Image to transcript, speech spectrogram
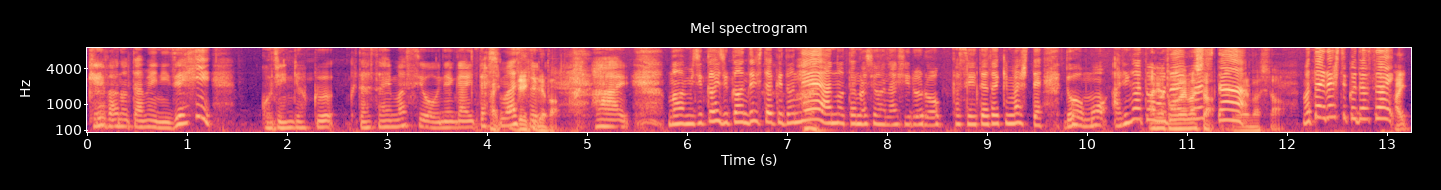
競馬のためにぜひご尽力くださいますようお願いいたします。はい、できれば。はい。まあ短い時間でしたけどね、はい、あの楽しいお話いろいろお聞かせいただきましてどうもありがとうございました。ままたいらしてください。はい。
